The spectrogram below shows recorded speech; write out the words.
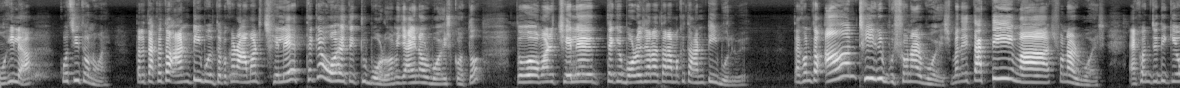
মহিলা কচি তো নয়। তাহলে তাকে তো আন্টি বলতে হবে, কারণ আমার ছেলের থেকে ও হয়তো একটু বড়, আমি জানি না ওর বয়স কত। তো আমার ছেলের থেকে বড় যারা, তারা আমাকে তো আন্টিই বলবে। তখন তো আন্টির সোনার বয়স মানে তাতেই মা সোনার বয়স। এখন যদি কেউ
